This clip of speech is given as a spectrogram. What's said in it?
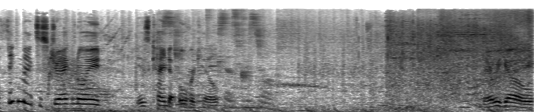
I think Maxus Dragonoid is kinda overkill. There we go.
